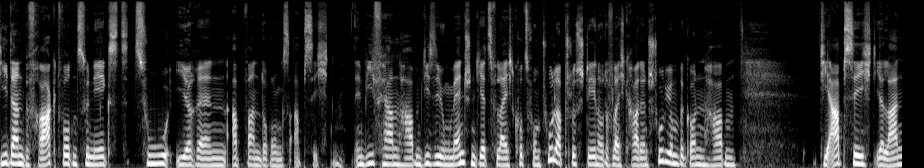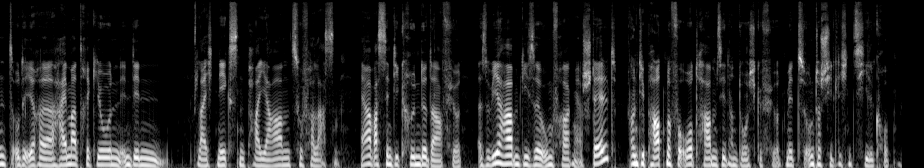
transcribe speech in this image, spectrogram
die dann befragt wurden zunächst zu ihren Abwanderungsabsichten. Inwiefern haben diese jungen Menschen, die jetzt vielleicht kurz vorm Schulabschluss stehen oder vielleicht gerade ein Studium begonnen haben, die Absicht, ihr Land oder ihre Heimatregion in den vielleicht nächsten paar Jahren zu verlassen. Ja, was sind die Gründe dafür? Also wir haben diese Umfragen erstellt und die Partner vor Ort haben sie dann durchgeführt mit unterschiedlichen Zielgruppen.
